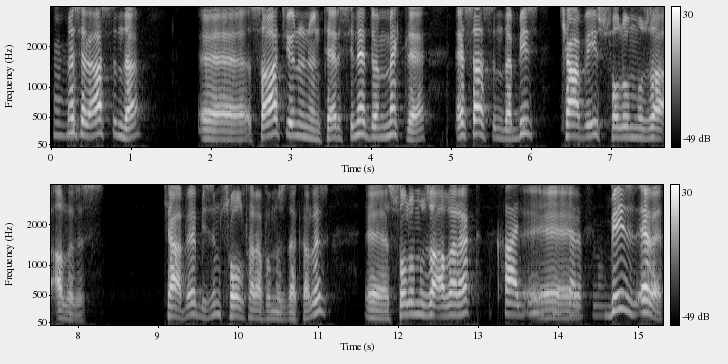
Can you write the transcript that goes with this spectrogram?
Hı hı. Mesela aslında e, saat yönünün tersine dönmekle esasında biz Kabe'yi solumuza alırız. Kabe bizim sol tarafımızda kalır. E, solumuza alarak Kalbimizin e, tarafına. Biz evet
